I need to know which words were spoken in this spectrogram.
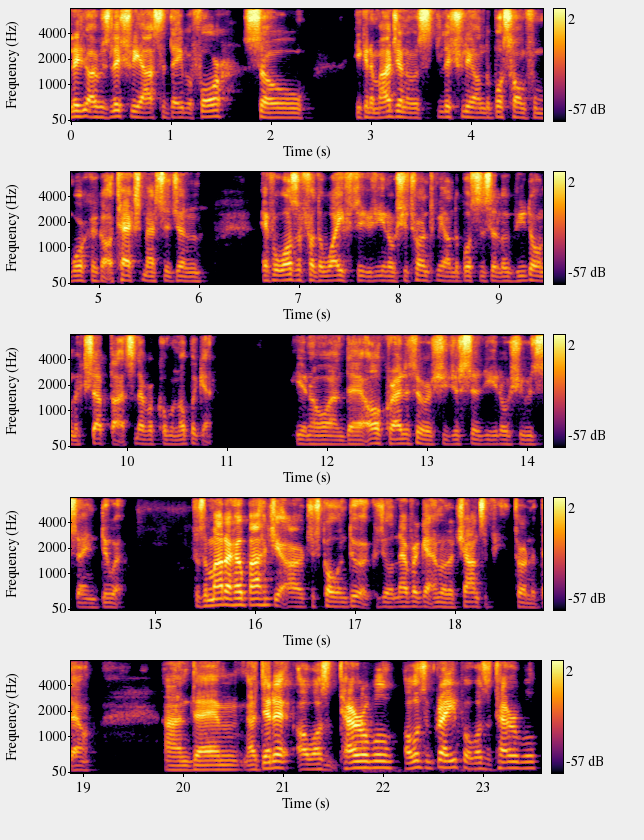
I was literally asked the day before, so you can imagine I was literally on the bus home from work. I got a text message, and if it wasn't for the wife, you know, she turned to me on the bus and said, "Look, if you don't accept that, it's never coming up again." You know, and uh, all credit to her. She just said, you know, she was saying, do it. Doesn't matter how bad you are, just go and do it because you'll never get another chance if you turn it down. And um, I did it. I wasn't terrible. I wasn't great, but I wasn't terrible.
